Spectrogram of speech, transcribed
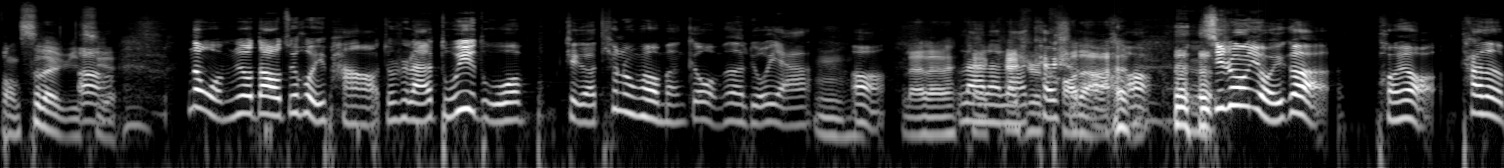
讽刺的语气。啊那我们就到最后一盘啊，就是来读一读这个听众朋友们给我们的留言嗯，啊，来来来来来，开开始拷打。啊啊！其中有一个朋友，他的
